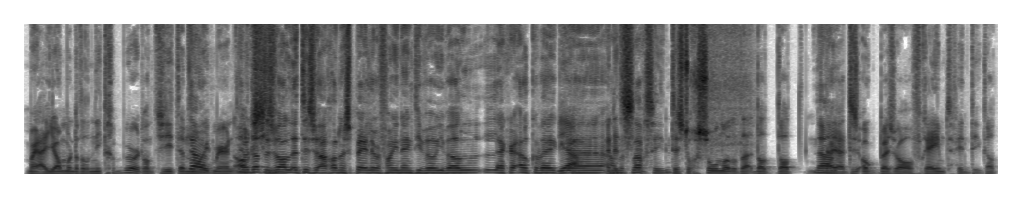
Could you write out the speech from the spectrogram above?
maar ja, jammer dat dat niet gebeurt. Want je ziet hem Ja, nooit meer in ja, actie. dat is wel, het is wel gewoon een speler waarvan je denkt, die wil je wel lekker elke week eh, aan de is- slag zien. Het is toch zonde dat, dat, dat nou, Nou. ja, het is ook best wel vreemd, vind ik, dat,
